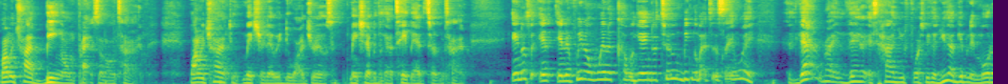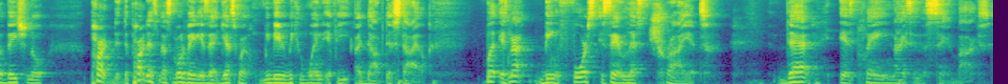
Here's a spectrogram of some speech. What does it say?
Why don't we try being on practice on time? Why are we trying to make sure that we do our drills? Make sure that we look at tape at a certain time. And, and, if we don't win a couple games or two, we can go back to the same way. That right there is how you force because you have given a motivational part. The part that's, that's motivating is that guess what? We maybe we can win if we adopt this style. But it's not being forced. It's saying let's try it. That is playing nice in the sandbox.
